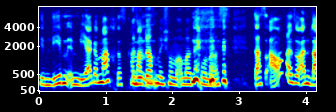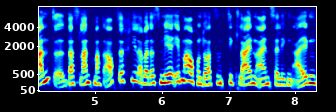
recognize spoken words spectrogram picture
dem Leben im Meer gemacht. Das kann also man doch nicht vom Amazonas. das auch. Also an Land, äh, das Land macht auch sehr viel, aber das Meer eben auch. Und dort sind es die kleinen einzelligen Algen,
